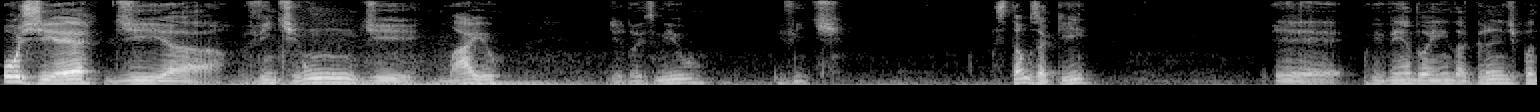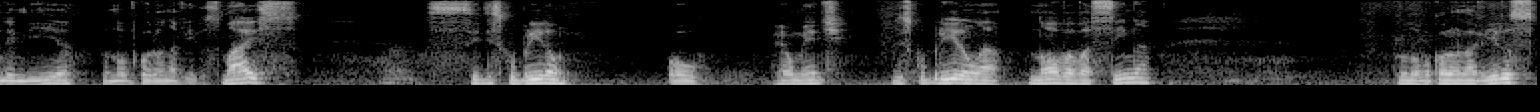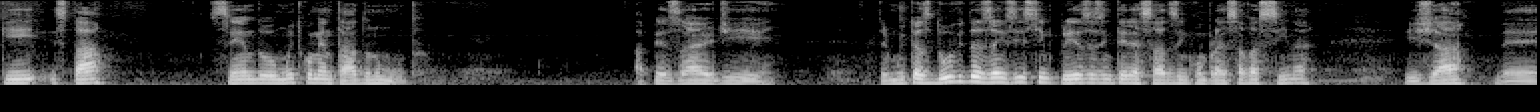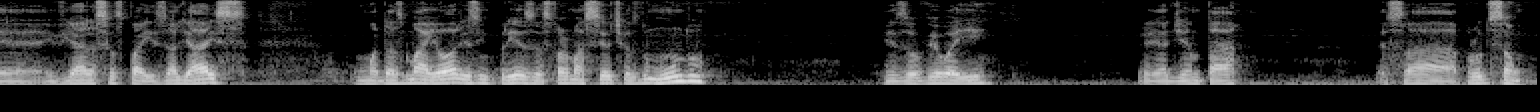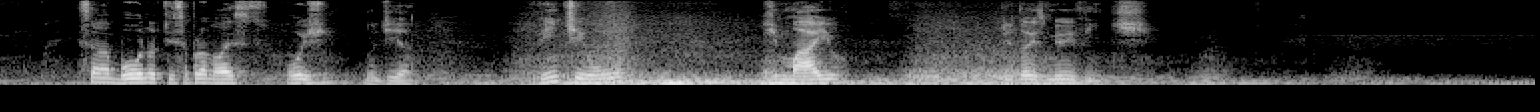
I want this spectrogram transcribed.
Hoje é dia 21 de maio de 2020. Estamos aqui é, vivendo ainda a grande pandemia do novo coronavírus, mas se descobriram ou realmente descobriram a nova vacina para o novo coronavírus que está sendo muito comentado no mundo. Apesar de ter muitas dúvidas, já existem empresas interessadas em comprar essa vacina e já é, enviar a seus países. Aliás, uma das maiores empresas farmacêuticas do mundo resolveu aí é, adiantar essa produção. Isso é uma boa notícia para nós hoje, no dia 21 de maio de 2020.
